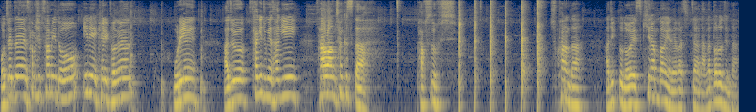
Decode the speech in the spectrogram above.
어쨌든 33위도 1위의 캐릭터는 우리 아주 사기 중에 사기 사왕 창크스다. 박수. 씨. 축하한다. 아직도 너의 스킬 한 방에 내가 진짜 난가 떨어진다.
